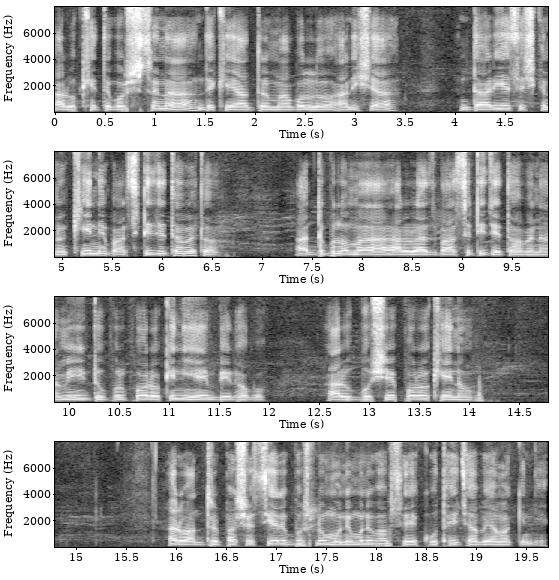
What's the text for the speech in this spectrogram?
আরও খেতে বসছে না দেখে আদ্র মা বলল, আরিশা, দাঁড়িয়ে আছিস কেন? খেয়ে নে ভার্সিটি যেতে হবে তো? আদ্র বলল মা আরও আজ ভার্সিটি যেতে হবে না। আমি দুপুর পর ওকে নিয়ে বের হব। আর বসে পরও খেয়ে নাও। আর আদ্রের পাশের চেয়ারে বসল, মনে মনে ভাবছে, কোথায় যাবে আমাকে নিয়ে?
